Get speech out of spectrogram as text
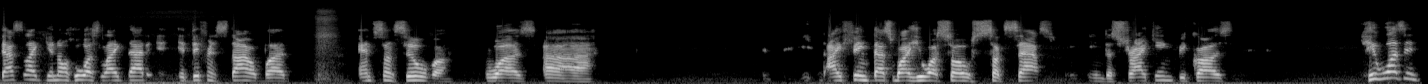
that's like you know who was like that, a different style, but Anderson Silva was. uh I think that's why he was so successful in the striking because he wasn't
